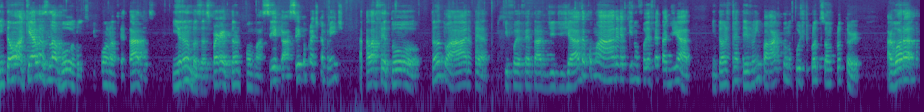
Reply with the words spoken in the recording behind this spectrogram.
então, aquelas lavouras que foram afetadas, em ambas as partes, tanto como a seca, a seca praticamente ela afetou tanto a área que foi afetada de, de geada, como a área que não foi afetada de geada. Então, já teve um impacto no custo de produção do produtor. Agora,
